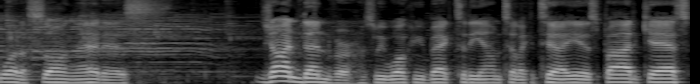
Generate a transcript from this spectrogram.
What a song that is. John Denver, as we welcome you back to the Until I Can Tell You Is podcast.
